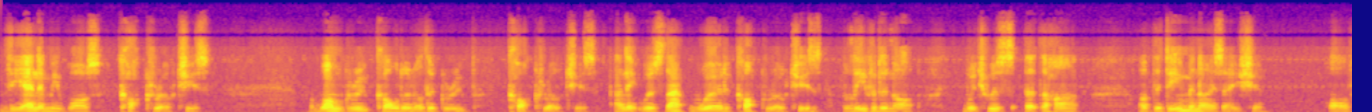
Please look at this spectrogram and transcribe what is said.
the enemy was cockroaches. One group called another group cockroaches, and it was that word cockroaches, believe it or not, which was at the heart of the demonization of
